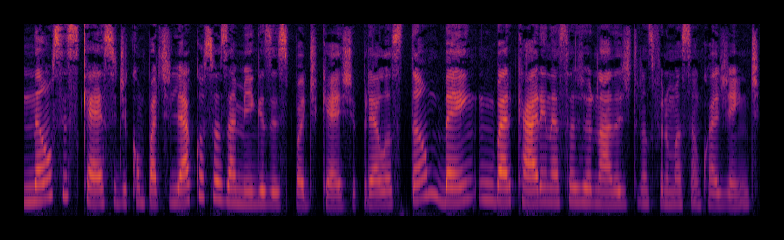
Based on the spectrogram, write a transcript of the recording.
Não se esquece de compartilhar com suas amigas esse podcast para elas também embarcarem nessa jornada de transformação com a gente.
